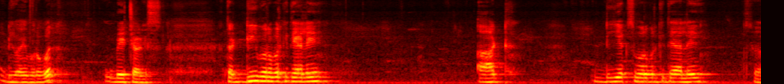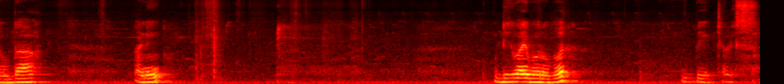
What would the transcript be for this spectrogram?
डी वाय बरोबर बेचाळीस. आता डी बरोबर किती आले? आठ. डी एक्स बरोबर किती आले? चौदा. आणि डी वाय बरोबर बेचाळीस.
